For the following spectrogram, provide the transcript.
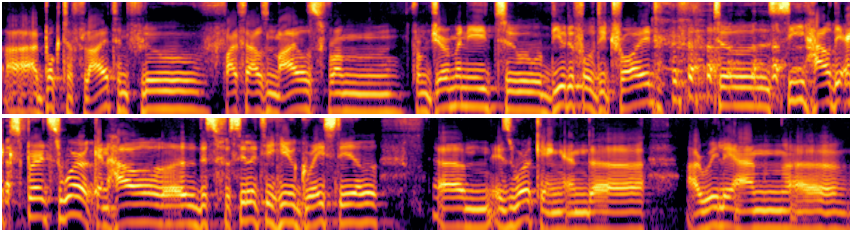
I booked a flight and flew 5,000 miles from from Germany to beautiful Detroit to see how the experts work and how uh, this facility here, Greysteel, um, is working. And uh, I really am uh,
